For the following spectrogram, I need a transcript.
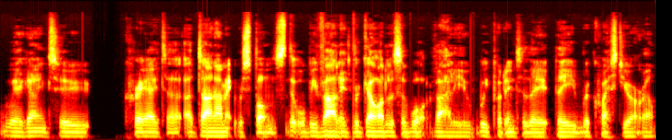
we're going to create a, a dynamic response that will be valid regardless of what value we put into the, the request URL.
